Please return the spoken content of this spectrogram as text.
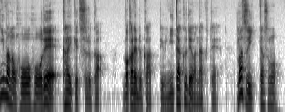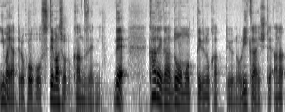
今の方法で解決するか、別れるかっていう二択ではなくて、まず一旦その今やってる方法を捨てましょうと完全に。で、彼がどう思っているのかっていうのを理解してあな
